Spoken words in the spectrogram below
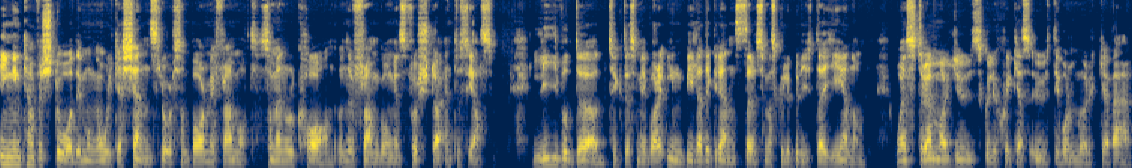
Ingen kan förstå de många olika känslor som bar mig framåt, som en orkan under framgångens första entusiasm. Liv och död tycktes mig vara inbillade gränser som jag skulle bryta igenom, och en ström av ljus skulle skickas ut i vår mörka värld.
